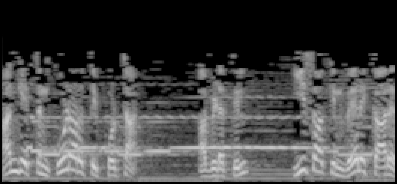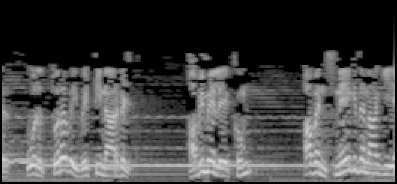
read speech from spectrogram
அங்கே தன் கூடாரத்தை போட்டான். அவ்விடத்தில் ஈசாக்கின் வேலைக்காரர் ஒரு துறவை வெட்டினார்கள். அபிமேலேக்கும் அவன் சிநேகிதனாகிய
